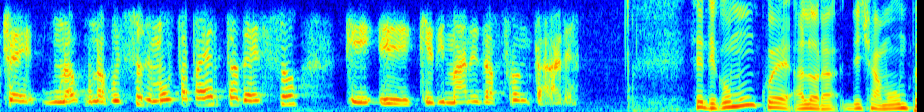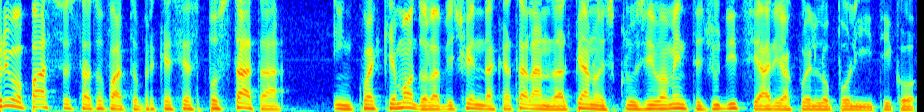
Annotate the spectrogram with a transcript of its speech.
c'è una, una questione molto aperta adesso che, eh, che rimane da affrontare. Senti, comunque, allora, diciamo, un primo passo è stato fatto perché si è spostata in qualche modo la vicenda catalana dal piano esclusivamente giudiziario a quello politico.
